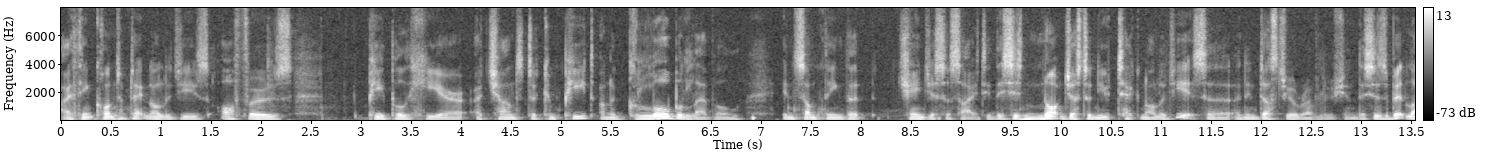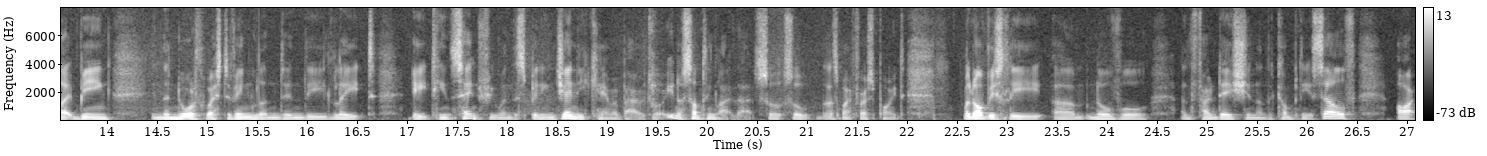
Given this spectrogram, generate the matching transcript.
I think quantum technologies offers people here a chance to compete on a global level in something that changes society. This is not just a new technology, it's a, an industrial revolution. This is a bit like being in the northwest of England in the late 18th century when the spinning jenny came about, or you know something like that. So, so that's my first point. And obviously, um, Novo and the foundation and the company itself are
